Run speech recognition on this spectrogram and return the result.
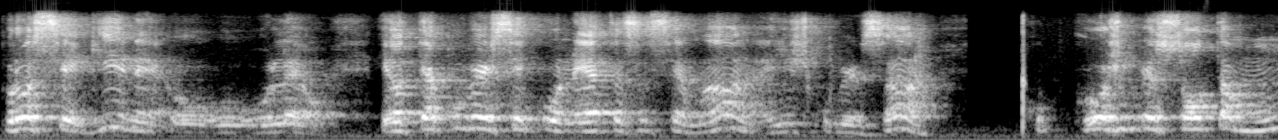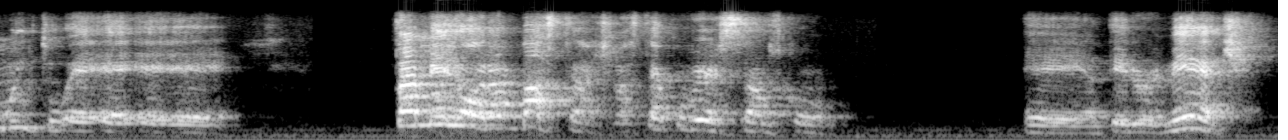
prosseguir, né, o Léo, eu até conversei com o Neto essa semana, a gente conversando, hoje o pessoal está muito. É, é, é, tá melhorando bastante. Nós até conversamos com é, anteriormente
